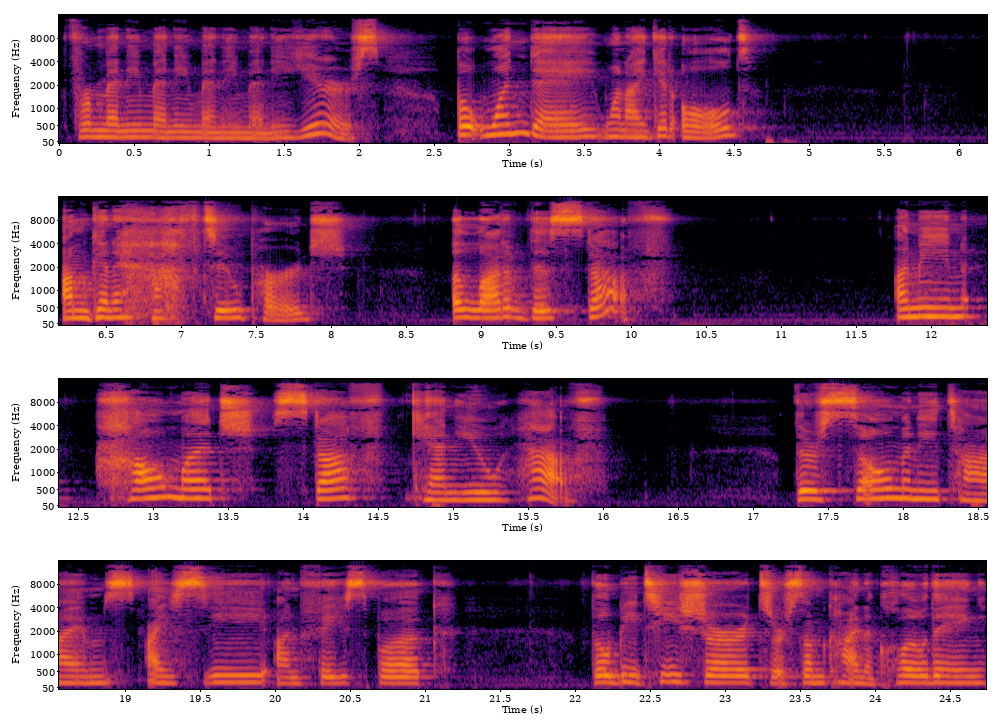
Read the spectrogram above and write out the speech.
for many, many, many, many years. But one day when I get old, I'm going to have to purge a lot of this stuff. I mean, how much stuff can you have? There's so many times I see on Facebook, there'll be t shirts or some kind of clothing,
